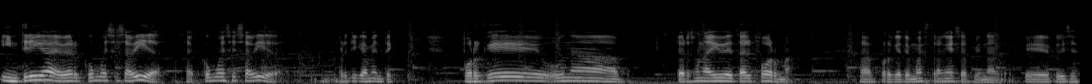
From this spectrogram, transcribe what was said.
Intriga de ver cómo es esa vida. O sea, cómo es esa vida. Prácticamente. ¿por qué una persona vive de tal forma? O sea, porque te muestran eso al final. Que tú dices,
